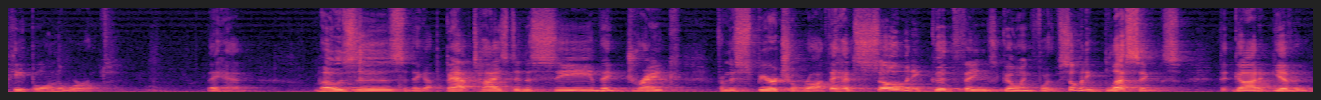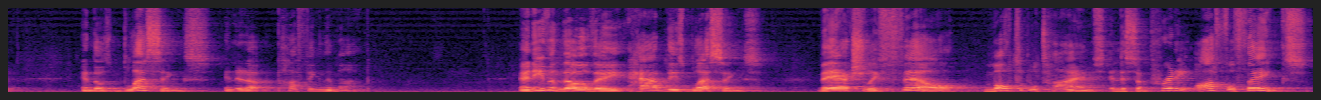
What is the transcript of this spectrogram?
people in the world. They had Moses, and they got baptized in the sea, and they drank from the spiritual rock. They had so many good things going for them, so many blessings that God had given, and those blessings ended up puffing them up. And even though they had these blessings, they actually fell multiple times into some pretty awful things.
